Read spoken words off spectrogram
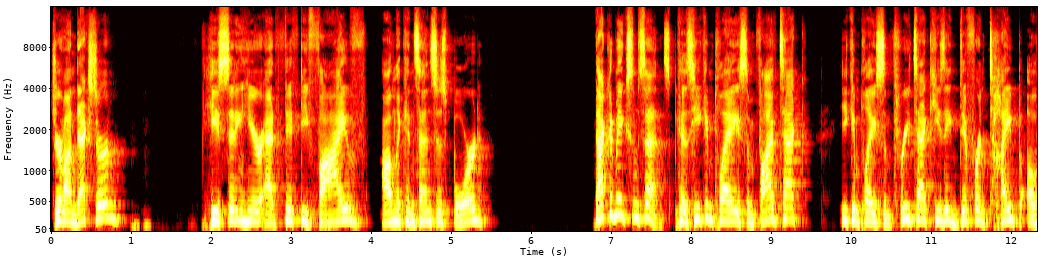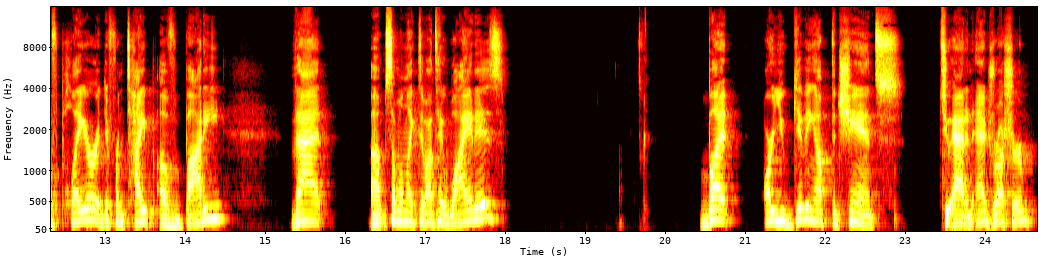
Gervon Dexter, he's sitting here at 55 on the consensus board. That could make some sense because he can play some five tech, he can play some three tech. He's a different type of player, a different type of body that um, someone like Devonte Wyatt is. But are you giving up the chance to add an edge rusher?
